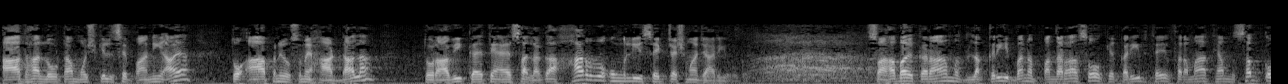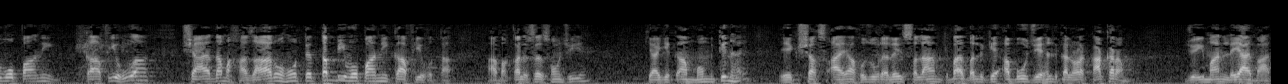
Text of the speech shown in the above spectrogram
آدھا لوٹا مشکل سے پانی آیا تو آپ نے اس میں ہاتھ ڈالا۔ تو راوی کہتے ہیں، ایسا لگا ہر انگلی سے ایک چشمہ جاری ہوگا صحابہ کرام لکڑی بن پندرہ سو کے قریب تھے، فرماتے ہم سب کو وہ پانی کافی ہوا، شاید ہم ہزاروں ہوتے تب بھی وہ پانی کافی ہوتا۔ آپ عقل سے سوچیے کیا یہ کام ممکن ہے؟ ایک شخص آیا حضور علیہ السلام کے بعد، بلکہ ابو جہل کا لڑکا کرم، جو ایمان لے آئے بات۔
